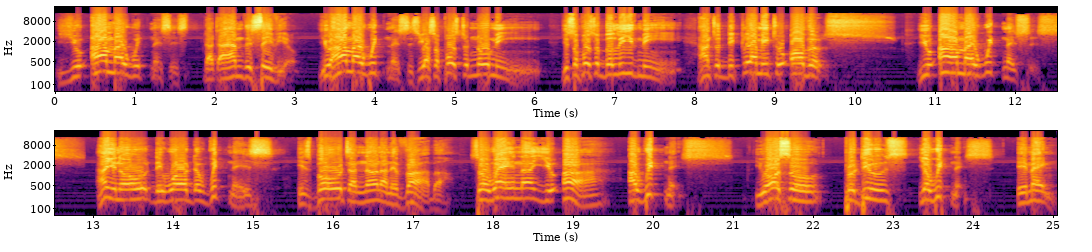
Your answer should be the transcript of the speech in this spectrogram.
You are my witnesses that I am the Savior. You are my witnesses. You are supposed to know me. You're supposed to believe me and to declare me to others. You are my witnesses. And you know, the word witness is both a noun and a verb. So when you are a witness, you also produce your witness. Amen.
